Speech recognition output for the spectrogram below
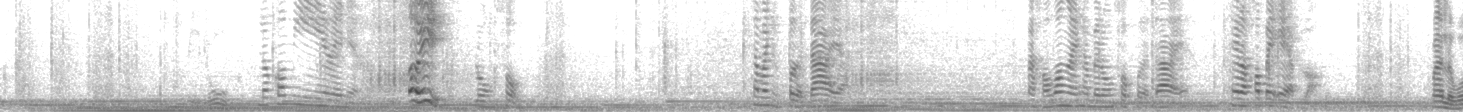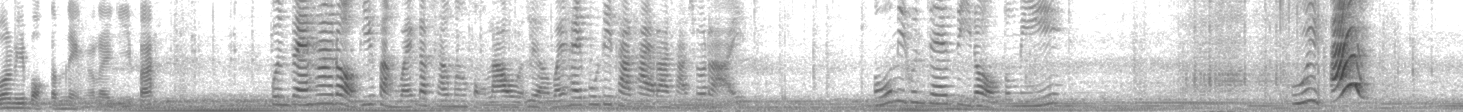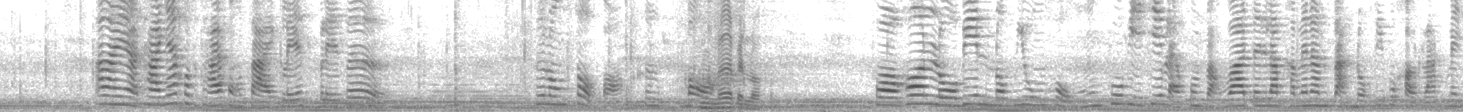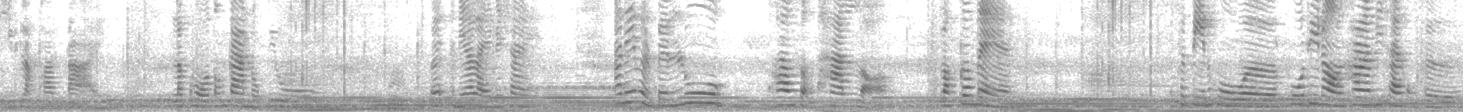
มีรูปแล้วก็มีอะไรเนี่ย เอ้ยลงศพทำไมถึงเปิดได้อะหมายความว่าไงทำไมลงศพเปิดได้ ให้เราเข้าไปแอบเหรอ ไม่หรือว่ามันมีบอกตำแหน่งอะไรดีปะกุญแจห้าดอกที่ฝังไว้กับชาวเมืองของเรา เหลือไว้ให้ผู้ที่ท้าทายราชาชั่วร้าย โอ้มีกุญแจสี่ดอกตรงนี้ อุ้ยอะ อะไรอะ ทายาทคนสุดท้ายของสายเกรสเบลเซอร์ คือลงศพเหรอ คือบอก น่าจะเป็นรถฟอร์คอนโรบิน นกยุงหงส์ผู้พีชีพหลายคนหวังว่าจะได้รับคำแนะนำจากนกที่พวกเขารักในชีวิตหลังความตาย แล้วก็บอกว่าต้องการนกยุง เอ้ย อันนี้อะไรไม่ใช่ อันนี้เหมือนเป็นรูปความสัมพันธ์เหรอ ล็อกเกอร์แมน สตีนโฮเวอร์ ผู้ที่นอนข้างพี่ชายของเธออืม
